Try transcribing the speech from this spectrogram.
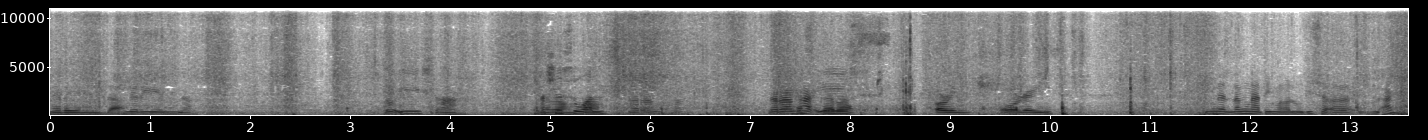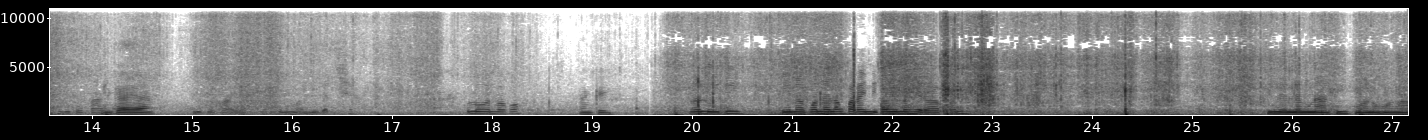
Merienda. Merienda. Ito is, ah, as usual, narangha. Narangha Kaskaras. is Orange. orange. Tingnan lang natin mga ludi sa, ah, ay, hindi ko kaya. Hindi kaya? Hindi ko kaya kasi mabigat siya. Tulungan ba ako? Okay. Mga ludi, tingnan ko na lang para hindi kami mahirapan. Tingnan lang natin kung anong mga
